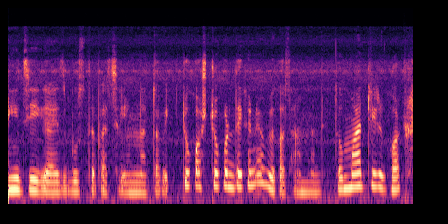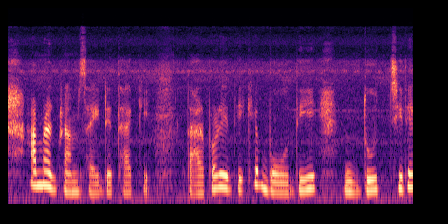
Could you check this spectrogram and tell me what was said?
নিজেই গাইজ বুঝতে পারছিলাম না। তবে একটু কষ্ট করে দেখে নেবে বিকজ আমাদের তো মাটির ঘর, আমরা গ্রাম সাইডে থাকি। তারপর এদিকে বৌদি দুধ চিড়ে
